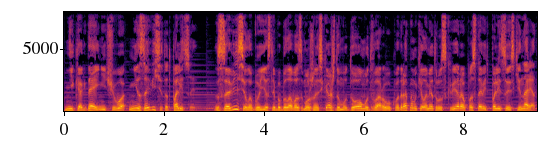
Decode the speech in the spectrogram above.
никогда и ничего не зависит от полиции. Зависело бы, если бы была возможность каждому дому, двору, квадратному километру сквера поставить полицейский наряд.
